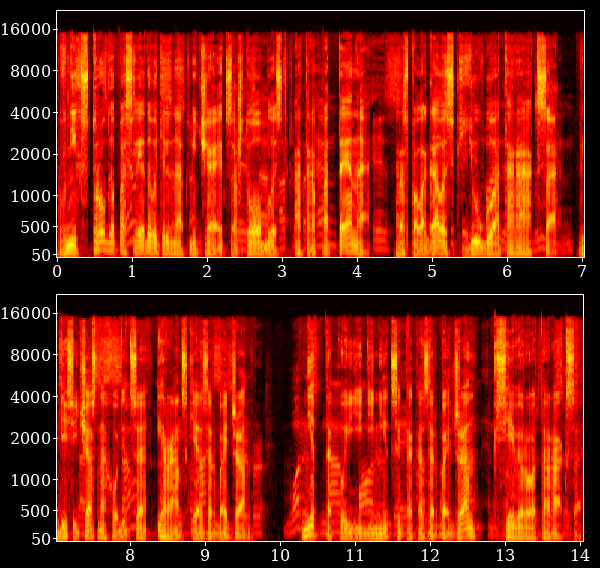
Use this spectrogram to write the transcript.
В них строго последовательно отмечается, что область Атропатена располагалась к югу от Аракса, где сейчас находится иранский Азербайджан. Нет такой единицы, как Азербайджан, к северу от Аракса,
